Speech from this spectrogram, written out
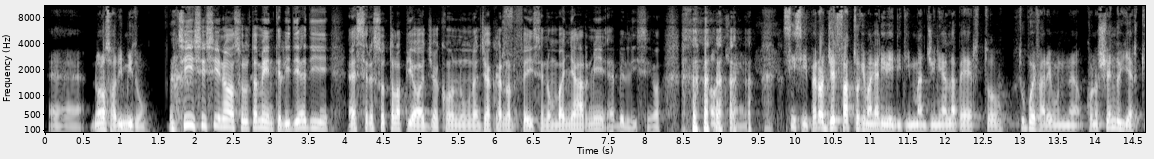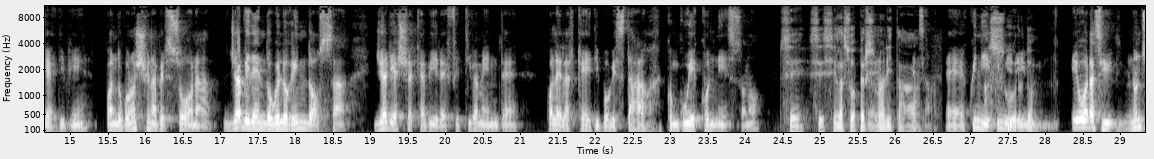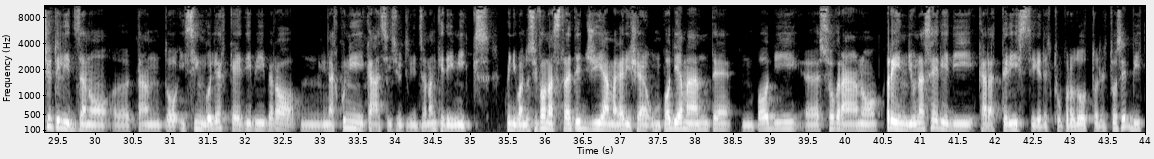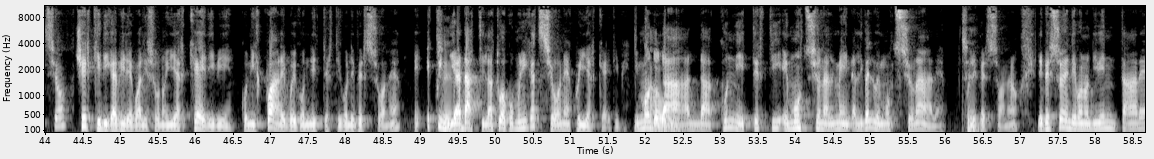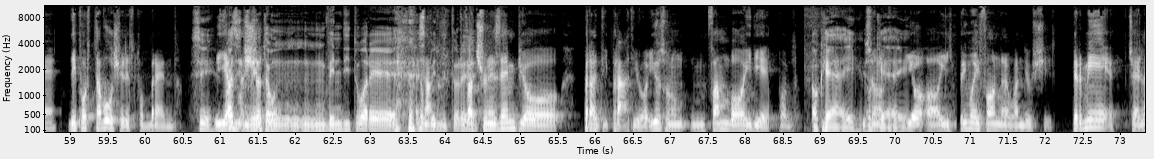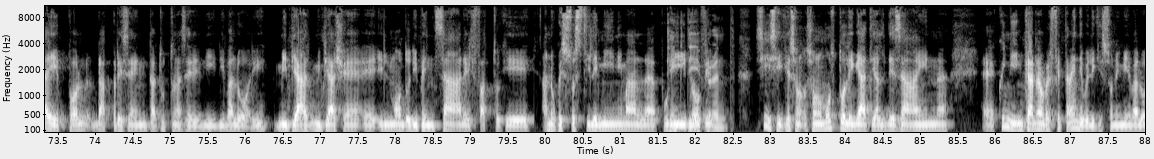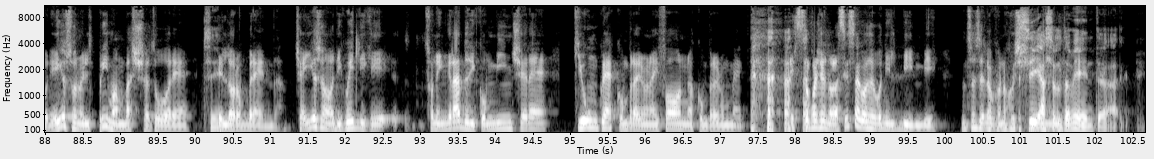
Eh, non lo so, dimmi tu. Sì, sì, sì, no, assolutamente. L'idea di essere sotto la pioggia con una giacca North Face e non bagnarmi è bellissima. ok. Sì, sì, però già il fatto che magari vedi, ti immagini all'aperto, tu puoi fare un... conoscendo gli archetipi, quando conosci una persona, già vedendo quello che indossa, già riesci a capire effettivamente qual è l'archetipo che sta, con cui è connesso, no? Sì, sì, sì, la sua personalità. Eh, esatto. Eh, quindi, quindi, e ora si, non si utilizzano eh, tanto i singoli archetipi, però mh, in alcuni casi si utilizzano anche dei mix. Quindi quando si fa una strategia, magari c'è un po' di amante, un po' di eh, sovrano, prendi una serie di caratteristiche del tuo prodotto, del tuo servizio, cerchi di capire quali sono gli archetipi con il quale puoi connetterti con le persone e, e quindi sì. adatti la tua comunicazione a quegli archetipi, in modo da, da connetterti emozionalmente, a livello emozionale sì. le persone, no? Le persone devono diventare dei portavoce del tuo brand. Sì, quasi diventa un, un, venditore. Esatto. un venditore... Ti faccio un esempio prati- pratico. Io sono un, fanboy di Apple. Ok, io, sono, ok. io ho il primo iPhone da quando è uscito. Per me, cioè, la Apple rappresenta tutta una serie di, di valori. Mi, pia- mi piace eh, il modo di pensare, il fatto che hanno questo stile minimal, pulito. Che, sì, sì, che sono, sono molto legati al design eh, quindi incarnano perfettamente quelli che sono i miei valori. E io sono il primo ambasciatore sì. del loro brand. Cioè, io sono di quelli che sono in grado di convincere chiunque a comprare un iPhone a comprare un Mac. e sto facendo la stessa cosa con il Bimbi. Non so se lo conosci. Sì, assolutamente.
